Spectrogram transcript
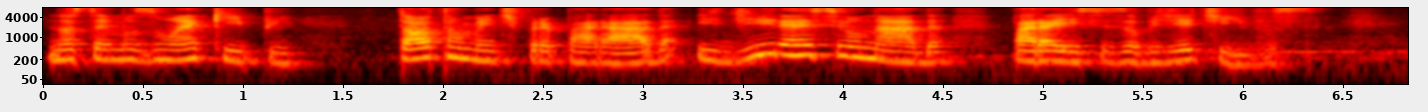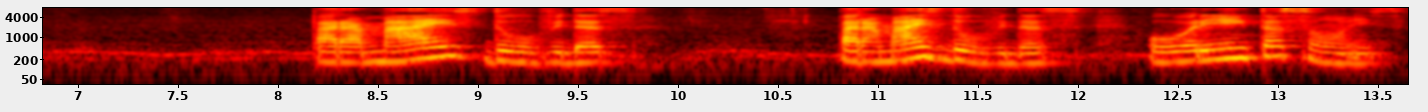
nós temos uma equipe totalmente preparada e direcionada para esses objetivos. Para mais dúvidas, para mais dúvidas, orientações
